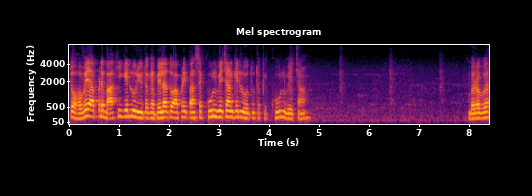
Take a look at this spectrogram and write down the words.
તો હવે આપણે બાકી કેટલું રહ્યું? તો કે પહેલાં તો આપણી પાસે કુલ વેચાણ કેટલું હતું? તો કે કુલ વેચાણ. બરાબર?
